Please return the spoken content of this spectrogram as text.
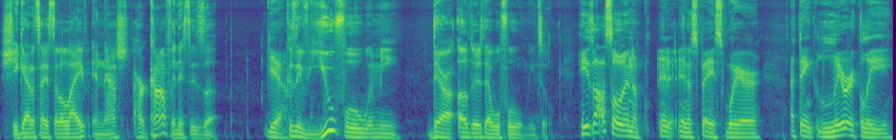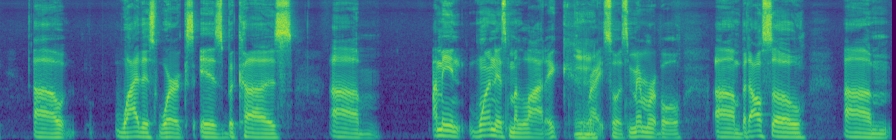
She got a taste of the life, and now sh- her confidence is up. Yeah. Because if you fool with me, there are others that will fool me too. he's also in a in, in a space where I think lyrically, uh, why this works is because, um, I mean, one is melodic, right? So it's memorable, um, but also um,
